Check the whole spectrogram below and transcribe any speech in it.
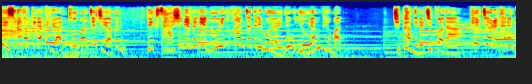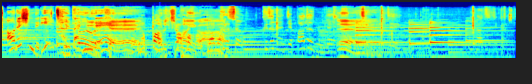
새 배수로 덮기가 필요한 두 번째 지역은 140여 명의 노인 환자들이 모여있는 요양병원. 지팡이를 짚거나 휠체어를 타는 어르신들이 절반인데 이렇게 머리 지팡이가. 그렇죠. 그 전에 이제 빠졌는데 예. 지금 이제 빠지지가 않죠.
